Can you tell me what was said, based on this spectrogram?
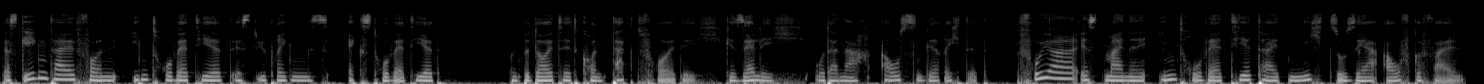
Das Gegenteil von introvertiert ist übrigens extrovertiert und bedeutet kontaktfreudig, gesellig oder nach außen gerichtet. Früher ist meine Introvertiertheit nicht so sehr aufgefallen.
